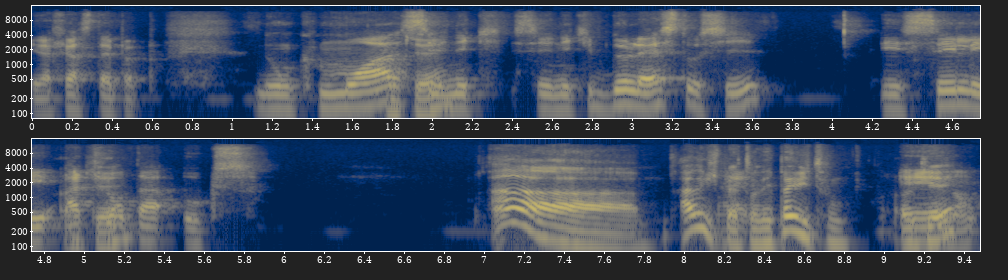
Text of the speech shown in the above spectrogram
et la faire step up. Donc, moi, c'est une, équi- c'est une équipe de l'Est aussi. Et c'est les. Atlanta Hawks. Ah, ah oui, je Ouais. m'attendais pas du tout. Et non,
